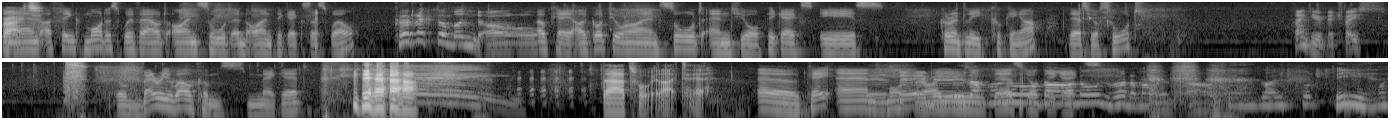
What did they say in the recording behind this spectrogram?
Right. And I think Mod is without iron sword and iron pickaxe as well. Correcto mundo. Okay, I got your iron sword and your pickaxe is currently cooking up. There's your sword. Thank you, bitch face. You're very welcome, Smackhead. yeah. Hey! That's what we like to hear. Okay, and His Mod, where name are you? There's your Arnold pickaxe. Donald Ruddermore. Thousand life would be much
